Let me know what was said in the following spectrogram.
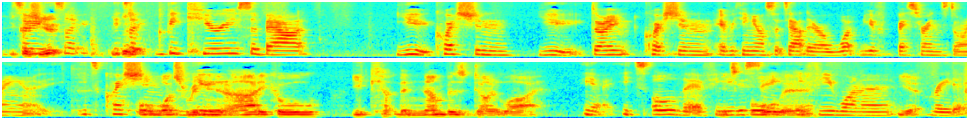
because so you, like it's like be curious about you, question you. Don't question everything else that's out there or what your best friend's doing. Uh, it's question or what's you. written in an article. You the numbers don't lie. Yeah, it's all there for you it's to see there. if you want to yeah. read it.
